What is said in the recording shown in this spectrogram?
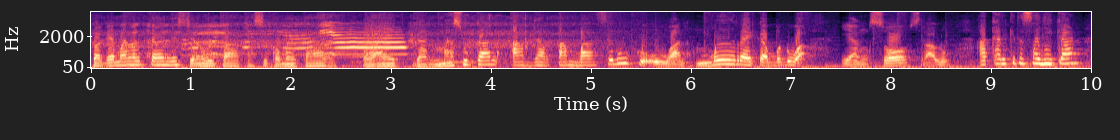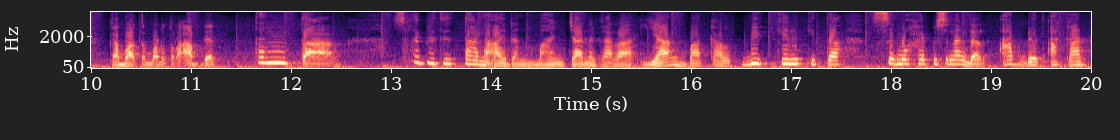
Bagaimana kalian guys? Jangan lupa kasih komentar, like, dan masukan agar tambah seru keuangan mereka berdua yang so selalu akan kita sajikan kabar terbaru terupdate tentang selebriti tanah air dan mancanegara yang bakal bikin kita semua happy senang dan update akan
